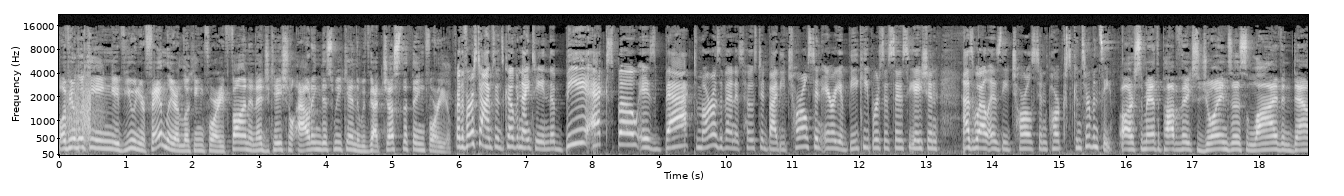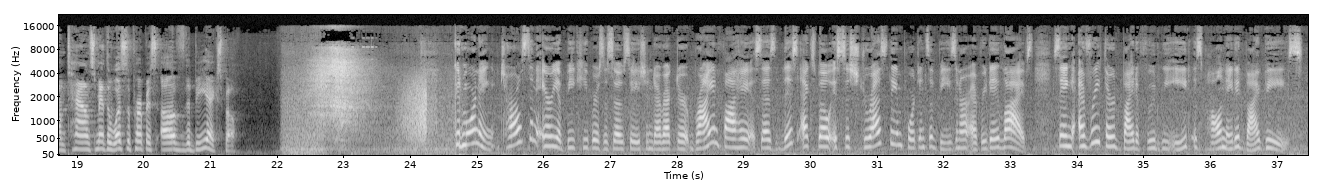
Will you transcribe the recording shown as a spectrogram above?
Well, if you're looking, if you and your family are looking for a fun and educational outing this weekend, then we've got just the thing for you. For the first time since COVID 19, the Bee Expo is back. Tomorrow's event is hosted by the Charleston Area Beekeepers Association as well as the Charleston Parks Conservancy. Our Samantha Popovics joins us live in downtown. Samantha, what's the purpose of the Bee Expo? Good morning. Charleston Area Beekeepers Association Director Brian Fahe says this expo is to stress the importance of bees in our everyday lives, saying every third bite of food we eat is pollinated by bees.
